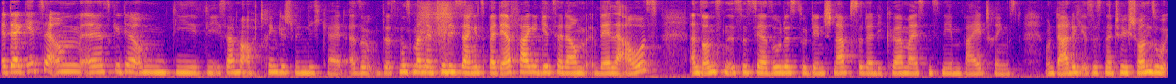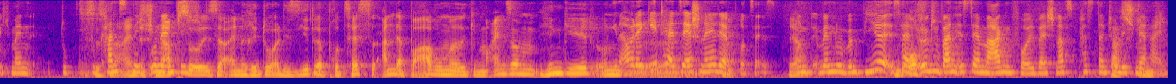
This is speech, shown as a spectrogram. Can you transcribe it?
Äh, Da geht es ja um, äh, es geht ja um die, die, ich sag mal, auch Trinkgeschwindigkeit. Also das muss man natürlich sagen, jetzt bei der Frage geht es ja darum, wähle aus. Ansonsten ist es ja so, dass du den Schnaps oder Likör meistens nebenbei trinkst. Und dadurch ist es natürlich schon so, ich meine, du, Das du ist kannst eine nicht Schnaps unendlich... oder ist ja ein ritualisierter Prozess an der Bar, wo man gemeinsam hingeht und Genau, aber der geht halt sehr schnell, der ja. Prozess. Ja. Und wenn du beim Bier ist Und halt irgendwann ist der Magen voll, weil Schnaps passt natürlich mehr rein.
